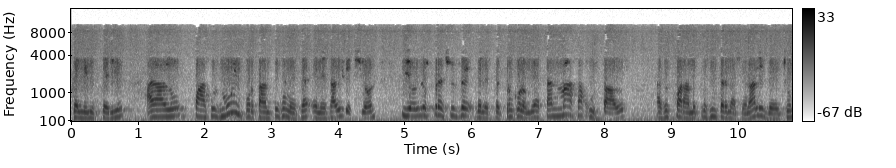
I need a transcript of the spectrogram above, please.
que el Ministerio ha dado pasos muy importantes en esa, en esa dirección y hoy los precios del espectro en Colombia están más ajustados a esos parámetros internacionales. De hecho,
